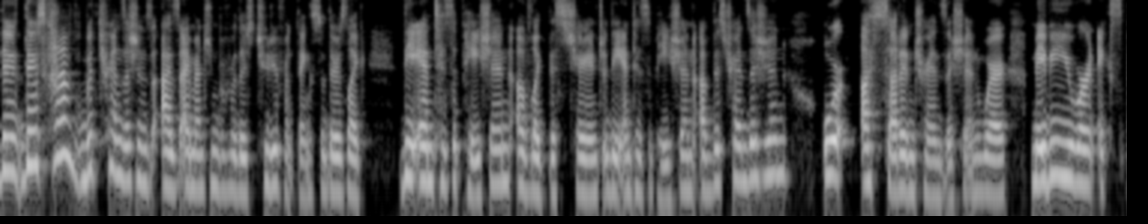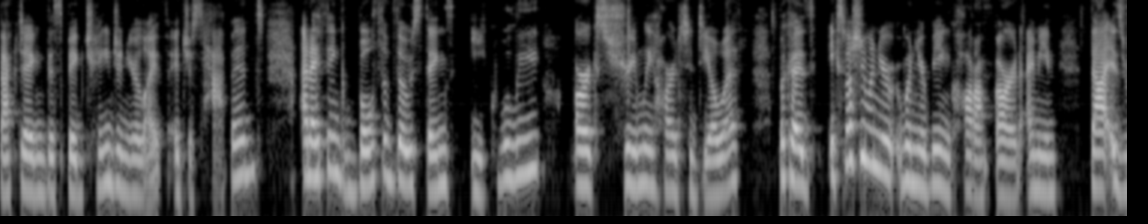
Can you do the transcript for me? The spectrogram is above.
there, there's kind of with transitions as I mentioned before there's two different things. So there's like the anticipation of like this change or the anticipation of this transition or a sudden transition where maybe you weren't expecting this big change in your life it just happened. And I think both of those things equally are extremely hard to deal with because especially when you're when you're being caught off guard I mean that is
